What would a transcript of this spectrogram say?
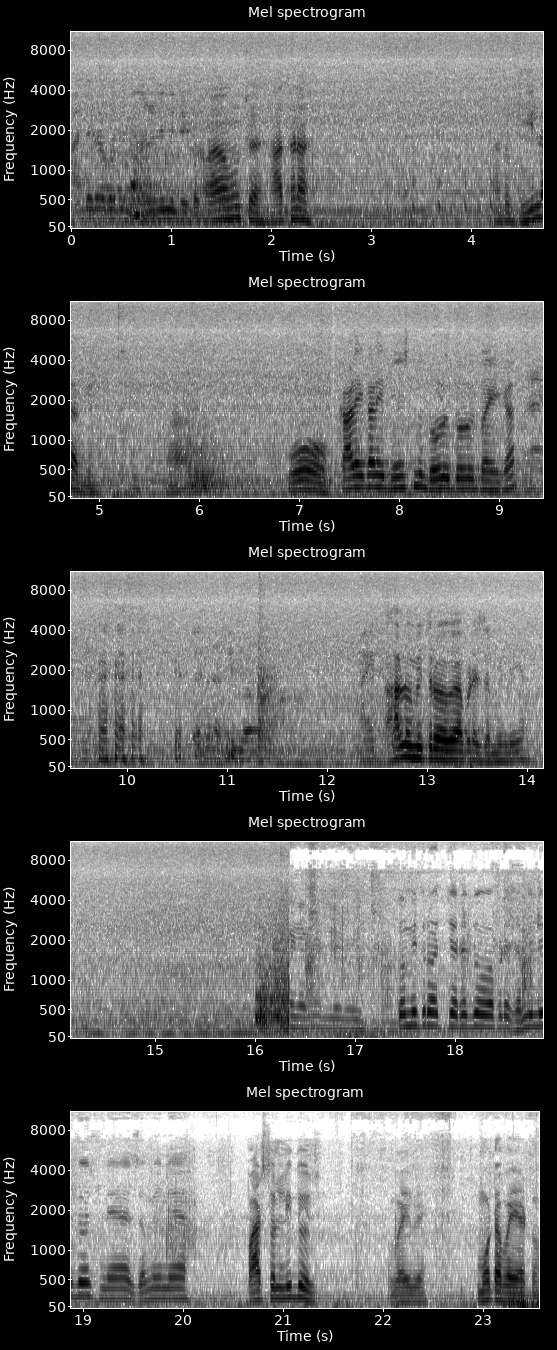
આ શું છે? હાથણા? આ તો ઘી લાગે. હા. ઓ કાળી કાળી ભેંસનું ધોળું ધોળું ભાઈ કા? હાલો મિત્રો હવે આપણે જમી લઈએ. તો મિત્રો અત્યારે જો આપણે જમી લીધું છે ને જમીને પાર્સલ લીધું જ ભાઈ ભાઈ મોટા ભાઈ આટો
